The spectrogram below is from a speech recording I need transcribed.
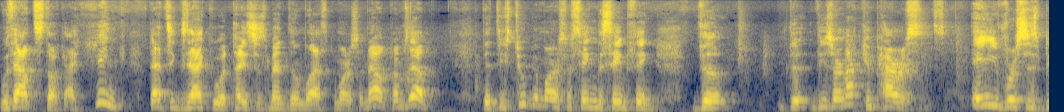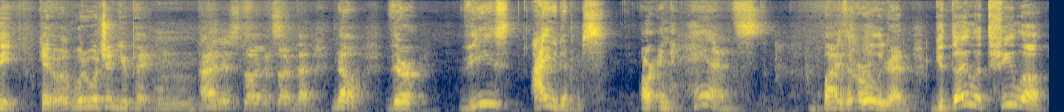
without tzedakah. I think that's exactly what Taisus meant in the last Gemara. So now it comes out that these two Gemaras are saying the same thing. The, the these are not comparisons. A versus B. Okay, which one do you pick? Mm. No, they're these items are enhanced by the earlier item. Gedela tefillah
